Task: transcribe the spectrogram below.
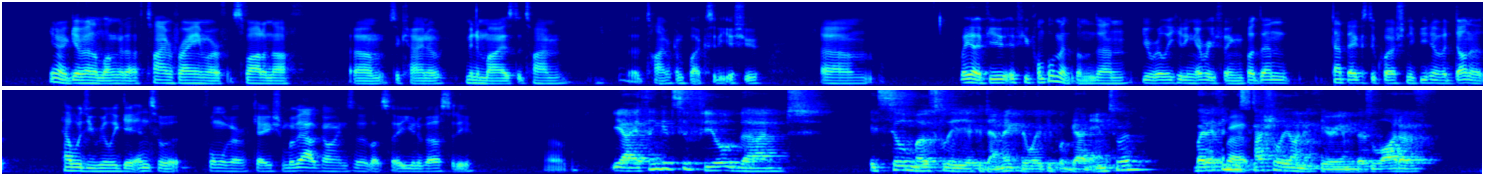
you know, given a long enough time frame, or if it's smart enough um, to kind of minimize the time the time complexity issue. Um, but yeah, if you if you complement them, then you're really hitting everything. But then that begs the question: if you've never done it, how would you really get into it, formal verification, without going to let's say university? Um, yeah, I think it's a field that it's still mostly academic the way people get into it. But I think right. especially on Ethereum, there's a lot of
